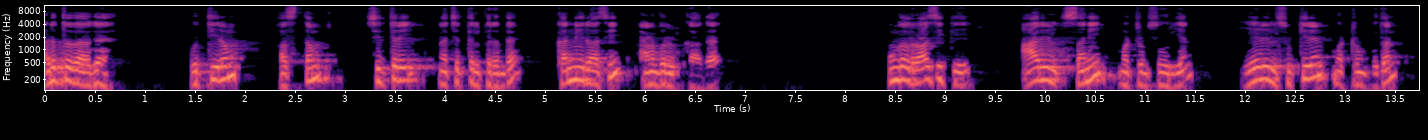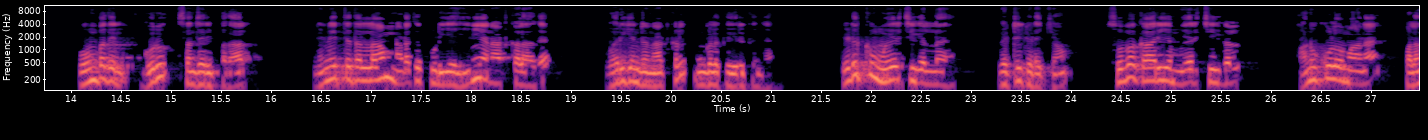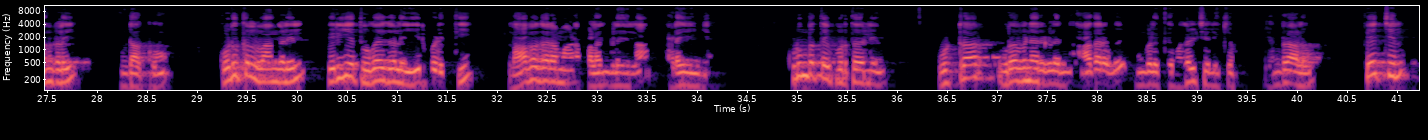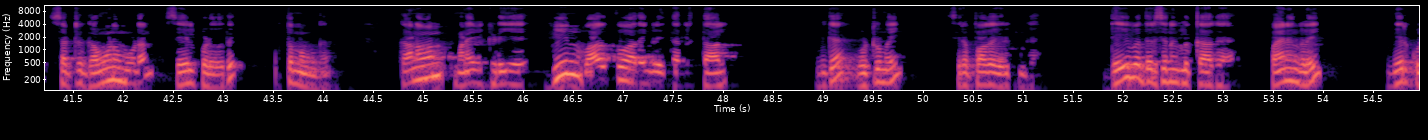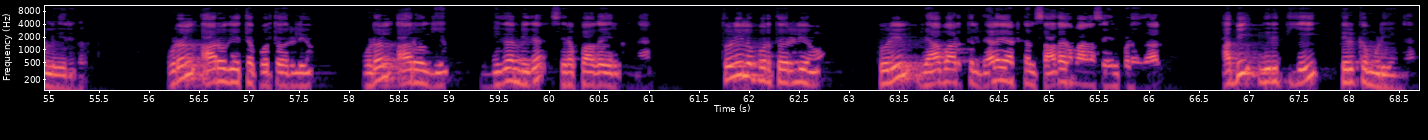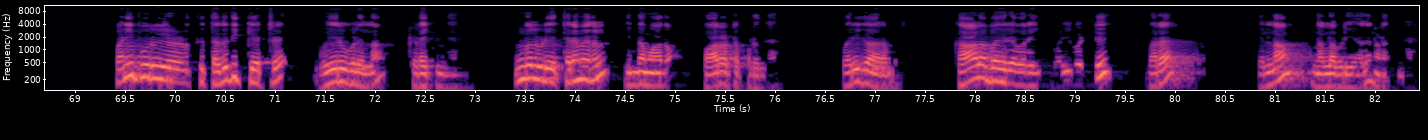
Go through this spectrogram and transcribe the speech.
அடுத்ததாக உத்திரம் அஸ்தம் சித்திரை நட்சத்திரத்தில் பிறந்த கன்னி ராசி அன்பர்களுக்காக. உங்கள் ராசிக்கு ஆறில் சனி மற்றும் சூரியன் ஏழில் சுக்கிரன் மற்றும் புதன் ஒன்பதில் குரு சஞ்சரிப்பதால் நினைத்ததெல்லாம் நடக்கக்கூடிய இனிய நாட்களாக வருகின்ற நாட்கள் உங்களுக்கு இருக்குங்க. எடுக்கும் முயற்சிகளில் வெற்றி கிடைக்கும். சுப காரிய முயற்சிகள் அனுகூலமான பலன்களை உண்டாக்கும். கொடுக்கல் வாங்கலில் பெரிய தொகைகளை ஈடுபடுத்தி லாபகரமான பலன்களை எல்லாம் அடைவீங்க. குடும்பத்தை பொறுத்தவரையிலும் உற்றார் உறவினர்களின் ஆதரவு உங்களுக்கு மகிழ்ச்சி அளிக்கும் என்றாலும் பேச்சில் சற்று கவனமுடன் செயல்படுவது உத்தமங்க கணவன் மனைவிக்கிடையே வீண் வாக்குவாதங்களை தவிர்த்தால் மிக ஒற்றுமை சிறப்பாக இருக்குங்க. தெய்வ தரிசனங்களுக்காக பயணங்களை மேற்கொள்வீர்கள். உடல் ஆரோக்கியத்தை பொறுத்தவரையிலும் உடல் ஆரோக்கியம் மிக மிக சிறப்பாக இருக்குங்க. தொழிலை பொறுத்தவரையிலையும் தொழில் வியாபாரத்தில் வேலையாட்கள் சாதகமாக செயல்படுவதால் அபிவிருத்தியை பெருக்க முடியுங்க. பணிபுரியர்களுக்கு தகுதிக்கேற்ற உயர்வுகள் எல்லாம் கிடைக்குங்க. உங்களுடைய திறமைகள் இந்த மாதம் பாராட்டப்படுங்க. பரிகாரம் காலபைரவரை வழிபட்டு வர எல்லாம் நல்லபடியாக நடக்குங்க.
